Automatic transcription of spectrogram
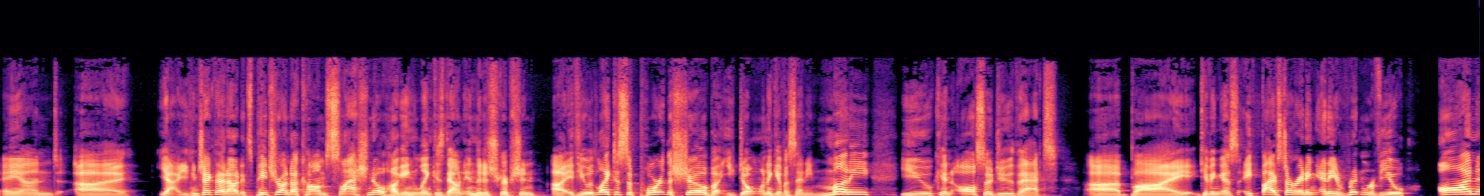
And uh yeah, you can check that out. It's patreon.com slash no hugging. Link is down in the description. Uh, if you would like to support the show, but you don't want to give us any money, you can also do that uh, by giving us a five star rating and a written review on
